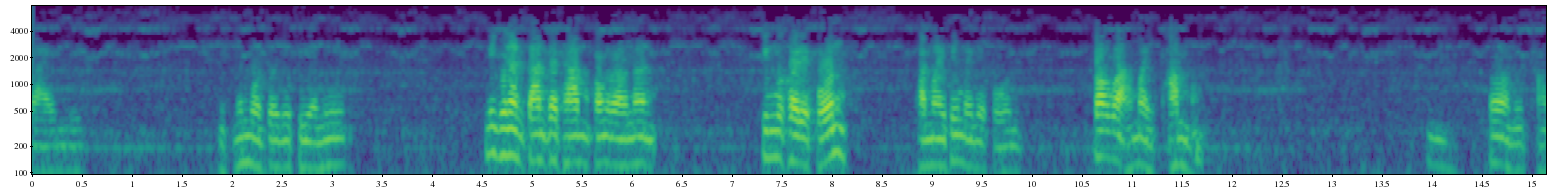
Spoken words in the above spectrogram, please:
ยายดี มันหมดโดยเพียงนี้นี่ฉะนั้นการกระทำของเรานั้น จึงไม่เคยได้ผลทำไมถึงไม่ได้ผล เพราะว่าไม่ทำเพราะไม่ทำ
